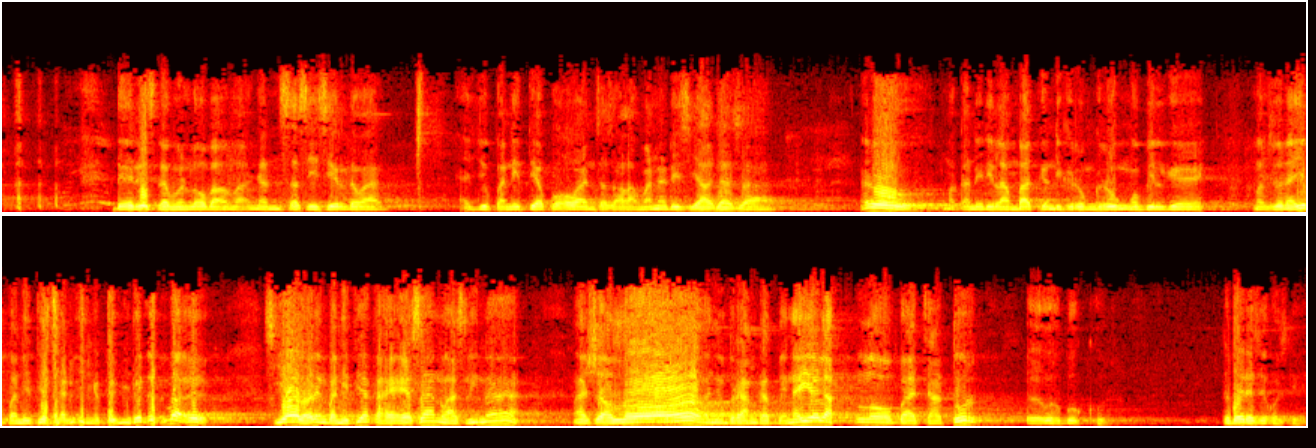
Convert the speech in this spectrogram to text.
Deres lamun loba mangan sasisir doang. Aju panitia pohon sasalamana di sial dasa Aduh makanya dilambatkan di gerung-gerung mobil ge. Maksudnya iya panitia can ingetin bae eh. sial orang panitia kahesan aslina. Masya Allah hanya berangkat bena iyalah loba catur eueuh bukur terbeda sih kosti.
